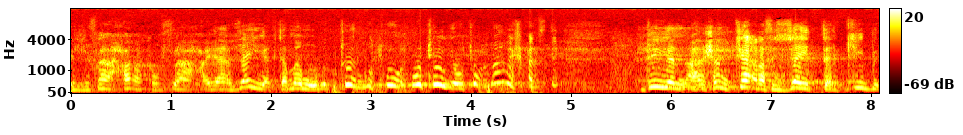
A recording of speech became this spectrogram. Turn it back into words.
اللي فيها حركة وفيها حياة زيك تمام وبتطير وتروح وتيجي وتروح. ما مش عارف دي علشان تعرف إزاي التركيب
